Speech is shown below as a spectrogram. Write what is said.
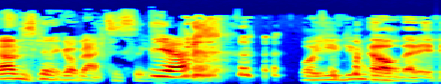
I'm just gonna go back to sleep. Yeah. well, you do know that if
